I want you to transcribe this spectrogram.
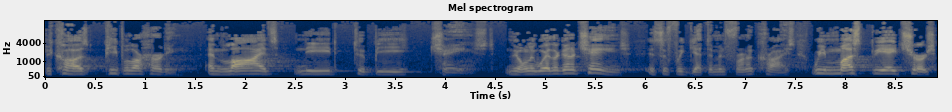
because people are hurting and lives need to be changed. And the only way they're going to change is if we get them in front of Christ. We must be a church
